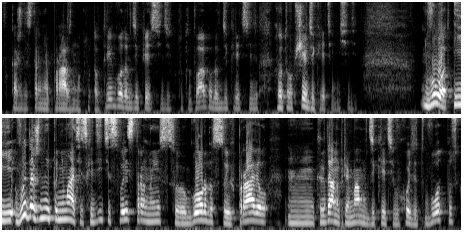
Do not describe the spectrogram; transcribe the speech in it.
в каждой стране по-разному. Кто-то 3 года в декрете сидит, кто-то 2 года в декрете сидит, кто-то вообще в декрете не сидит. Вот, и вы должны понимать, исходить из своей страны, с города, своих правил, когда, например, мама в декрете выходит в отпуск,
